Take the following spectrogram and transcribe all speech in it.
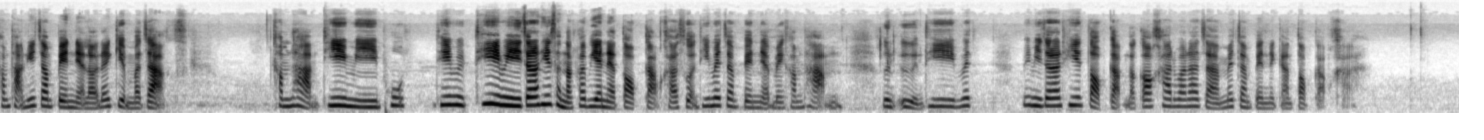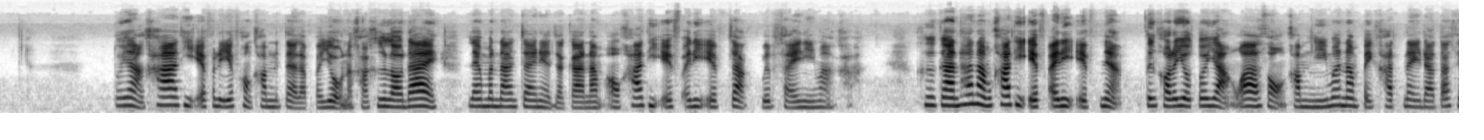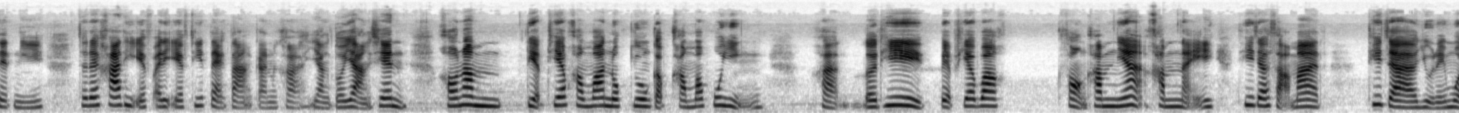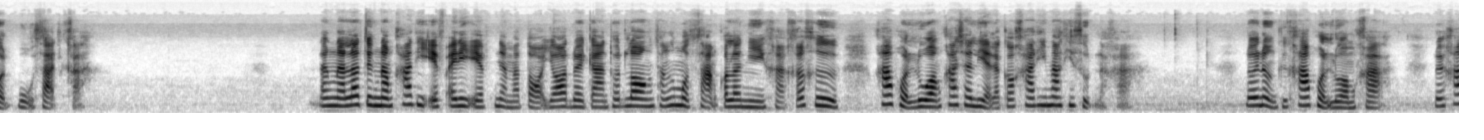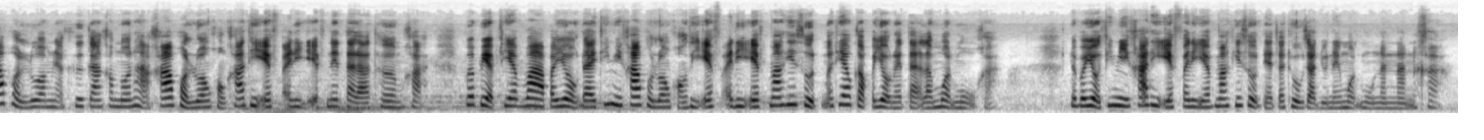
คำถามที่จำเป็นเนี่ยเราได้เก็บมาจากคำถามที่มีผู้ที่ที่มีเจ้าหน้าที่สำนักทะเบียนเนี่ยตอบกลับค่ะ ส่วนที่ไม่จำเป็นเนี่ยเป็นคำถามอื่น ๆ ที่ไม่ไม่มีเจ้าหน้าที่ตอบกลับ แล้วก็คาดว่าน่าจะไม่จำเป็นในการตอบกลับค่ะ ตัวอย่างค่า TF IDF ของคำในแต่ละประโยคนะคะ คือเราได้แรงบันดาลใจเนี่ยจากการนำเอาค่า TF IDF จากเว็บไซต์นี้มาค่ะ คือการถ้านำค่า TF IDF เนี่ย ซึ่งเขาได้ยกตัวอย่างว่า 2คำนี้เมื่อนำไปคัดใน Dataset นี้ จะได้ค่า TF IDF ที่แตกต่างกันค่ะ อย่างตัวอย่างเช่น เขานำเปรียบเทียบคำว่านกยูงกับคำว่าผู้หญิงค่ะ โดยที่เปรียบเทียบว่าสองคำนี้คำไหนที่จะสามารถที่จะอยู่ในหมวดหมู่สัตว์ค่ะ ดังนั้นเราจึงนำค่า TF IDF เนี่ยมาต่อยอดโดยการทดลองทั้งหมด 3 กรณีค่ะ ก็คือค่าผลรวมค่าเฉลี่ยแล้วก็ค่าที่มากที่สุดนะคะ โดย 1 คือค่าผลรวมค่ะ โดยค่าผลรวมเนี่ยคือการคำนวณหาค่าผลรวมของค่า TF IDF ในแต่ละเทอมค่ะ เพื่อเปรียบเทียบว่าประโยคใดที่มีค่าผลรวมของ TF IDF มากที่สุด เมื่อเทียบกับประโยคในแต่ละหมวดหมู่ค่ะ โดยประโยคที่มีค่า TF IDF มากที่สุดเนี่ยจะถูกจัดอยู่ในหมวดหมู่นั้นๆค่ะ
